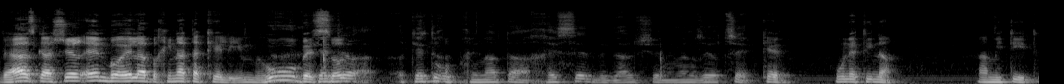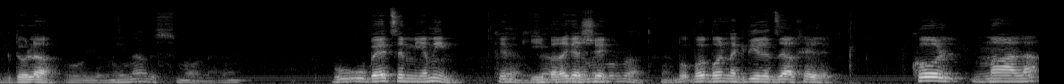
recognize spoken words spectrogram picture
ואז כאשר אין בו אלא בחינת הכלים, הוא בסוד... הכתר- הוא בחינת החסד בגלל שממנו זה יוצא. כן, הוא נתינה. אמיתית, גדולה. הוא ימינה ושמאלה. אה? הוא, הוא בעצם ימין. כן, כי זהו, ברגע ש... כן. בוא, בוא, נגדיר את זה אחרת. כל מעלה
